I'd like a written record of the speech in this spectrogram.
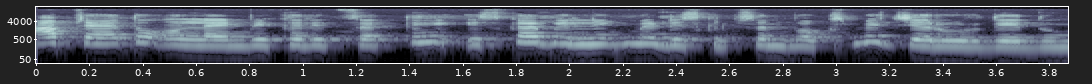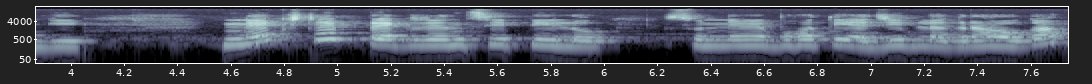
आप चाहे तो ऑनलाइन भी खरीद सकते हैं, इसका भी लिंक मैं डिस्क्रिप्शन बॉक्स में ज़रूर दे दूँगी। नेक्स्ट है प्रेगनेंसी पिलो सुनने में बहुत ही अजीब लग रहा होगा,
